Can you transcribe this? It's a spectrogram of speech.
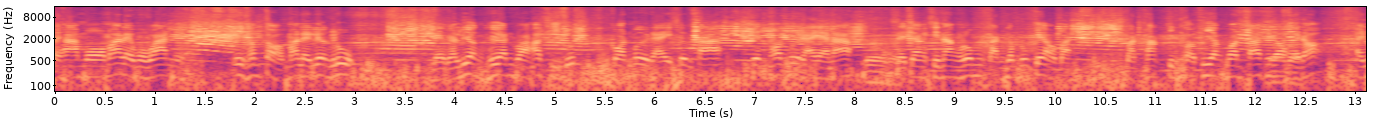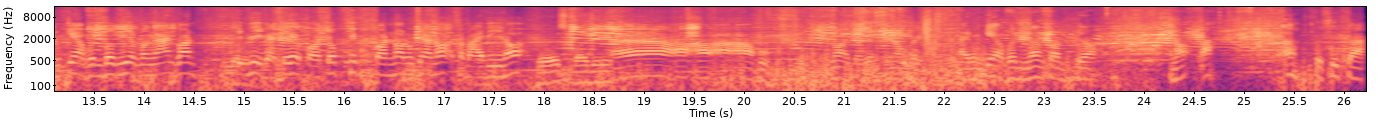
ไปหาหมอมาแล้วเมื่อวานนี่มีคำตอบมาเลยเรื่องลูกแล้วก็เรื่องเพื่อนว่าเฮาสิหยุดก่อนมือใดเชื่อมซาเป็นทอดมือใดอะนะแต่จังสินั่งร่มกันกับลุงแก้วบัดบัดพักกินข้าวเที่ยงก่อนซาพี่น้องเลยเนาะให้ลุงแก้วเพิ่นเบิ่งเรียกเบิ่งงานก่อนคลิปนี้ก็จะได้ขอจบคลิปก่อนเนาะลุงแก้วเนาะสบายดีเนาะโดยสบายดีอ้าวเอาเอาเอาเอาหูน้อยแต่เฮ็ดพี่น้องไปให้ลุงแก้วเพิ่นนั่นก่อนพี่น้องเนาะอะ อะไปชิดกะ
